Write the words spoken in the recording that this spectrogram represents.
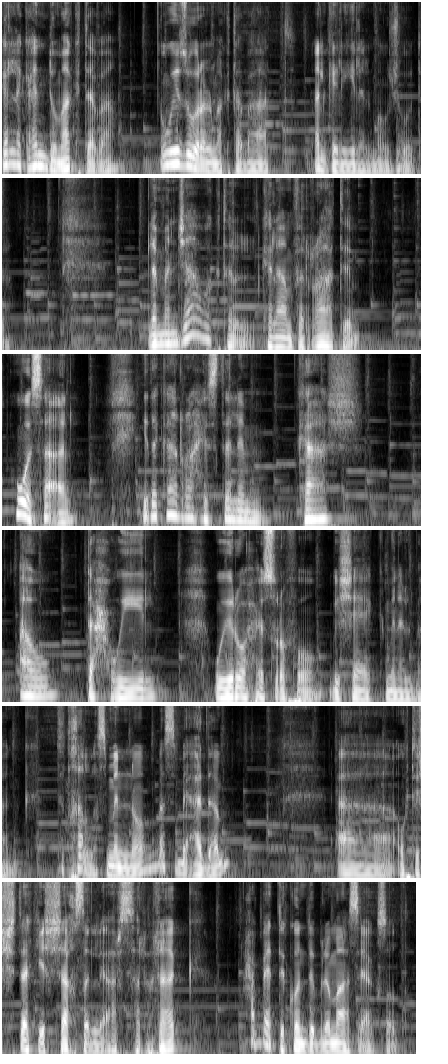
قال لك عنده مكتبة ويزور المكتبات القليلة الموجودة. لما جاء وقت الكلام في الراتب هو سأل إذا كان راح يستلم كاش أو تحويل ويروح يصرفه بشيك من البنك. تتخلص منه بس بأدب. آه وتشتكي الشخص اللي أرسله لك. حبيت تكون دبلوماسي أقصد.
